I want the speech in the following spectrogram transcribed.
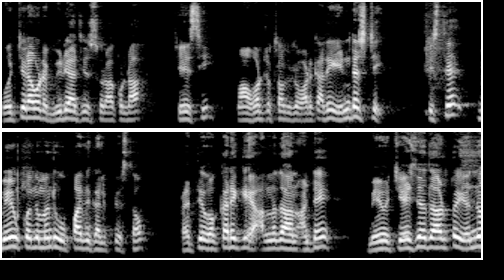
వచ్చినా కూడా మీడియా తీసుకురాకుండా చేసి మా హోటల్ సంస్థ వాడికి అదే ఇండస్ట్రీ ఇస్తే మేము కొంతమంది ఉపాధి కల్పిస్తాం. ప్రతి ఒక్కరికి అన్నదానం అంటే మేము చేసే దాంట్లో ఎన్నో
